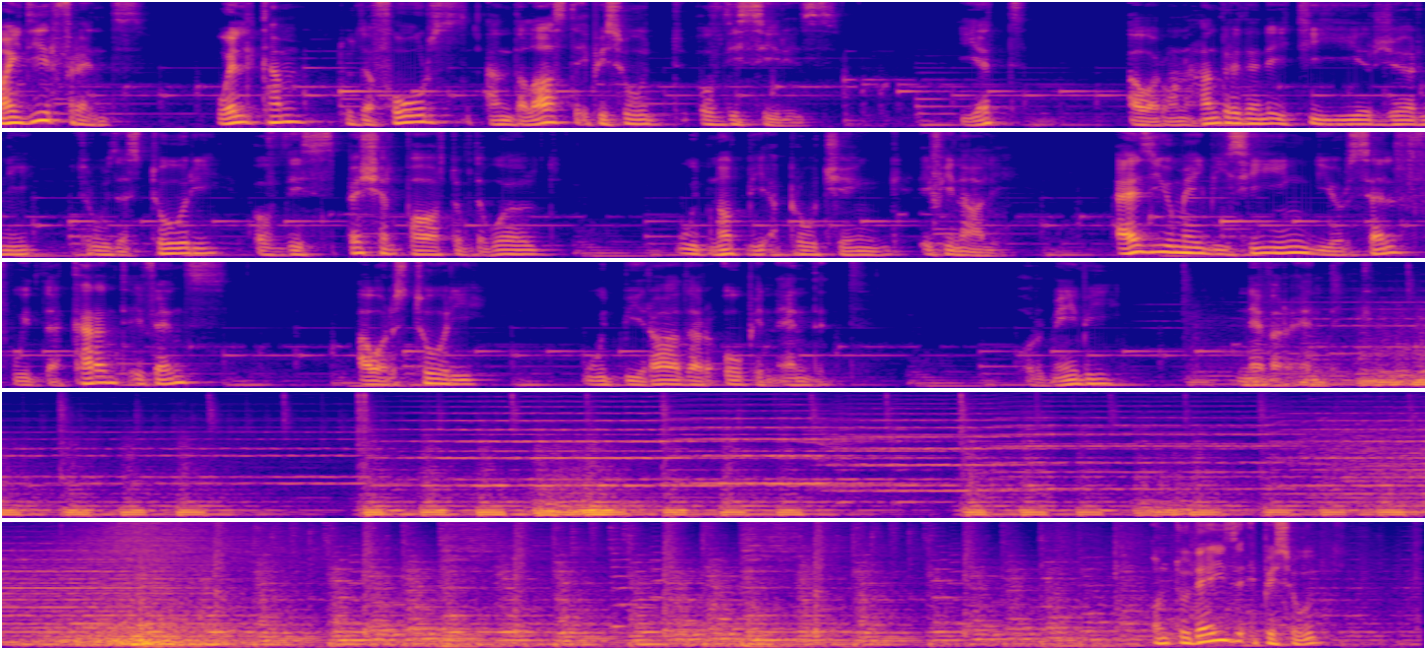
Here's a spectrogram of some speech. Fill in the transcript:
My dear friends, welcome to the fourth and the last episode of this series. Yet, our 180 year journey through the story of this special part of the world would not be approaching a finale. As you may be seeing yourself with the current events, our story would be rather open ended, or maybe never ending. Today's episode,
